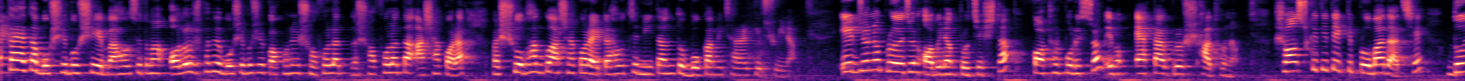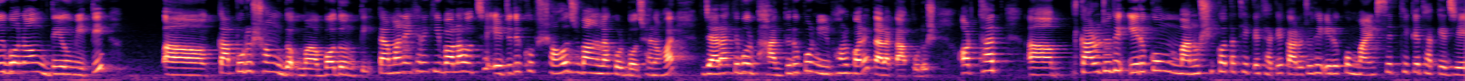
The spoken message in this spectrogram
একা একা বসে বসে বা হচ্ছে তোমার অলসভাবে বসে বসে কখনোই সফলতা সফলতা আশা করা বা সৌভাগ্য আশা করা এটা হচ্ছে নিতান্ত বোকামি ছাড়ার কিছুই না। এর জন্য প্রয়োজন অবিরাম প্রচেষ্টা, কঠোর পরিশ্রম এবং একাগ্র সাধনা। সংস্কৃতিতে একটি প্রবাদ আছে, দৈবনং দেওমিতি কাপুরুষং বদন্তি। তার মানে এখানে কি বলা হচ্ছে? এর যদি খুব সহজ বাংলা করে বোঝানো হয়, যারা কেবল ভাগ্যের উপর নির্ভর করে, তারা কাপুরুষ। অর্থাৎ কারও যদি এরকম মানসিকতা থেকে থাকে, কারও যদি এরকম মাইন্ডসেট থেকে থাকে যে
